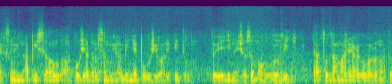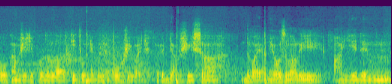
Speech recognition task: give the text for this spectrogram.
tak som im napísal a požiadal som ich, aby nepoužívali titul. To je jediné, čo som mohol urobiť. Táto dáma reagovala na to, okamžite podala titul nebudem používať. Ďalší sa dvaja neozvali a jeden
